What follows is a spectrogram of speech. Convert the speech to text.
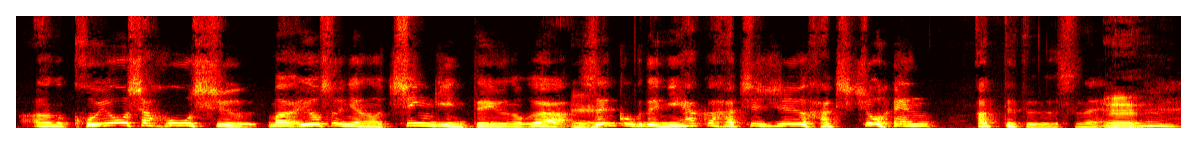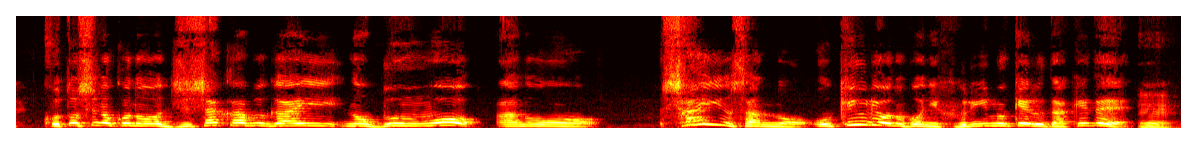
あの雇用者報酬、まあ、要するにあの賃金っていうのが、全国で288兆円あっててですね、ええ、今年のこの自社株買いの分を、あの、社員さんのお給料の方に振り向けるだけで、ええ、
